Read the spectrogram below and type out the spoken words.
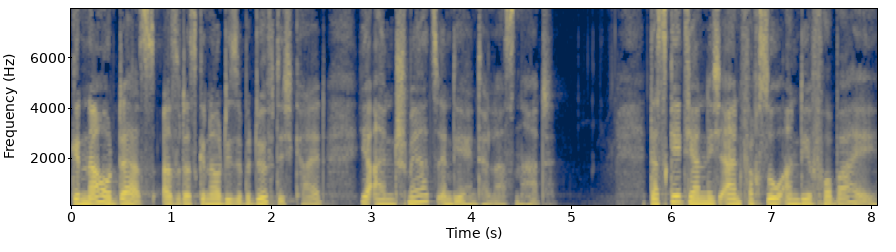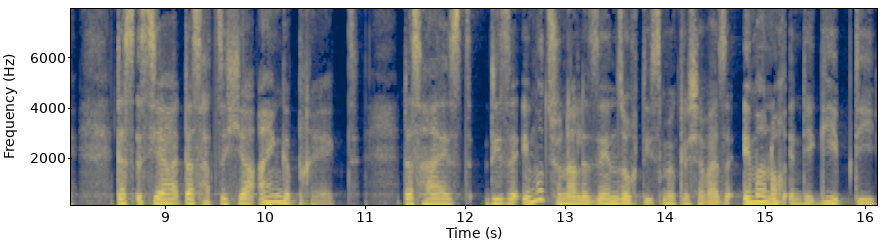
genau das, also dass genau diese Bedürftigkeit ja einen Schmerz in dir hinterlassen hat. Das geht ja nicht einfach so an dir vorbei. Das ist ja, das hat sich ja eingeprägt. Das heißt, diese emotionale Sehnsucht, die es möglicherweise immer noch in dir gibt, die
